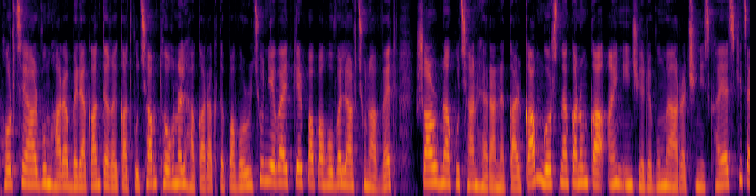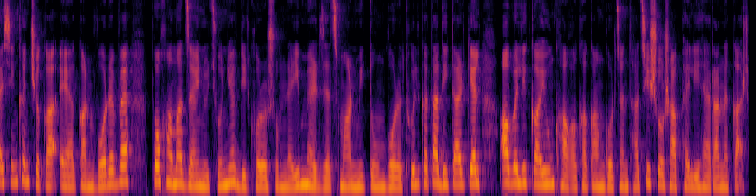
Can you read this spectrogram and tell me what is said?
փորձ է արվում հարաբերական տեղեկատվությամբ թողնել հակառակ տպավորություն եւ այդ կերպ ապահովել արդյունավետ շարունակության հերանեկար կամ գործնականում կա այն, ինչ երևում է առաջին իսկ հայացքից, այսինքն չկա էական որևէ փոխհամաձայնություն եւ դիրքորոշումների մերձեցման միտում, որը թույլ կտա դիտարկել ավելի կայուն քաղաքական գործընթացի շոշափելի հերանեկար։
